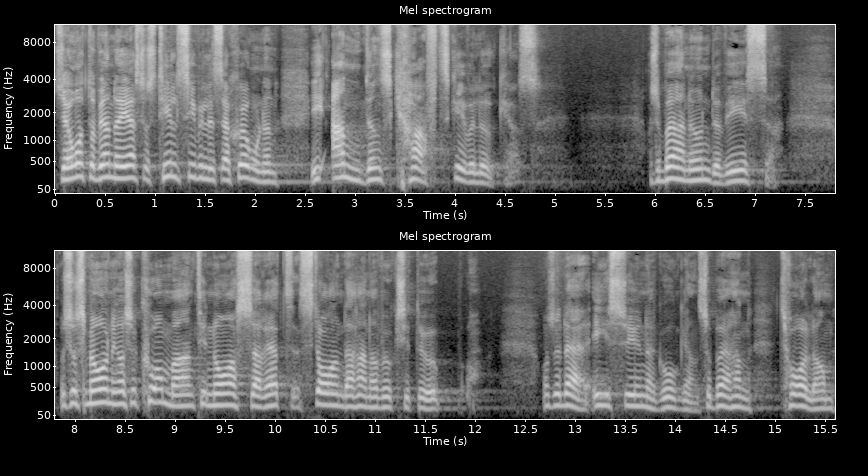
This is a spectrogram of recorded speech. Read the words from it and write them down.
Så återvänder Jesus till civilisationen i andens kraft, skriver Lukas. Och så börjar han undervisa. Och så småningom så kommer han till Nasaret, stan där han har vuxit upp. Och så där i synagogan så börjar han tala om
